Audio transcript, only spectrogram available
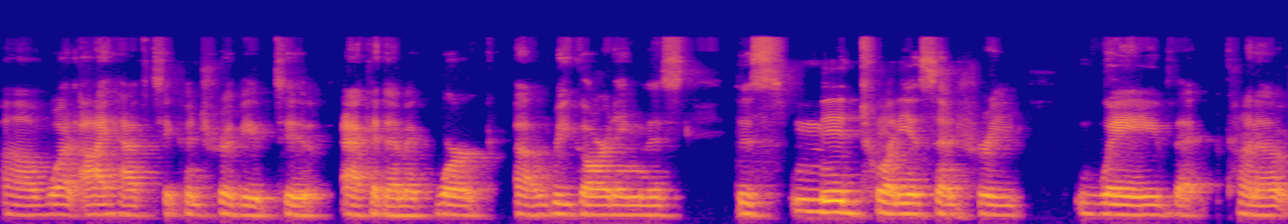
uh, what I have to contribute to academic work uh, regarding this this mid 20th century wave that kind of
